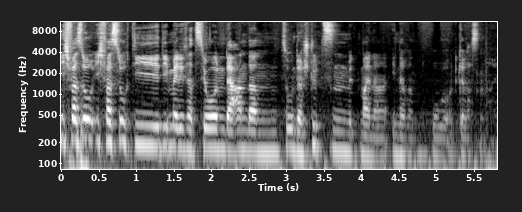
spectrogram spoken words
Ich versuche ich versuch die, die Meditation der anderen zu unterstützen mit meiner inneren Ruhe und Gelassenheit.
